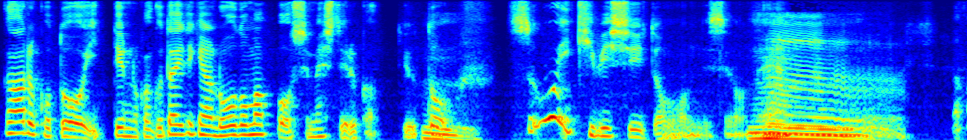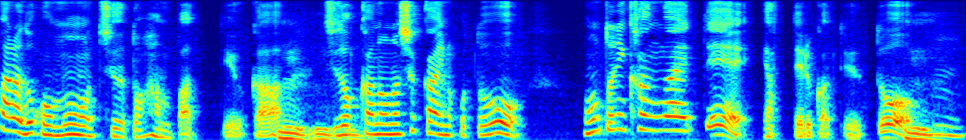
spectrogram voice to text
があることを言っているのか、具体的なロードマップを示しているかっていうと、うん。すごい厳しいと思うんですよね。だからどこも中途半端っていうか、うんうん持続可能な社会のことを本当に考えてやってるかというと、うん。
